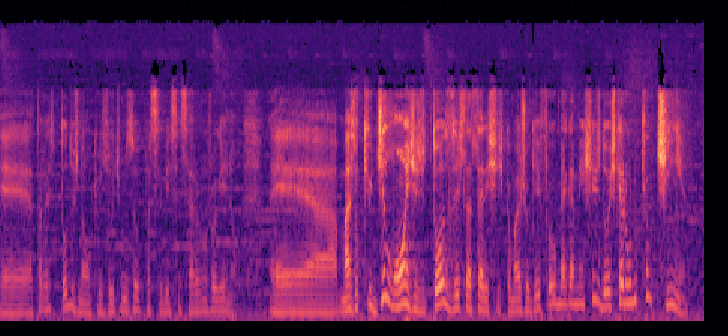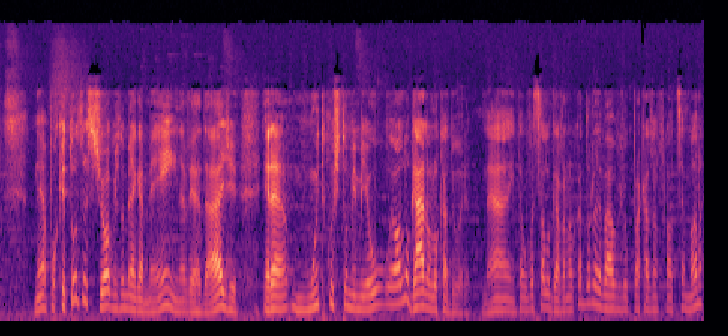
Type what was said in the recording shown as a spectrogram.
é, talvez todos não, que os últimos eu, pra ser bem sincero, eu não joguei não. É, mas o que de longe de todos esses da série X que eu mais joguei foi o Mega Man X2, que era o único que eu tinha né? Porque todos esses jogos do Mega Man, na verdade, era muito costume meu eu alugar na locadora, né? Então você alugava na locadora, levava o jogo para casa no final de semana,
